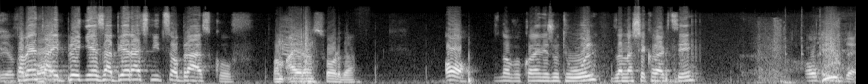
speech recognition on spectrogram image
Ja Pamiętaj, by nie zabierać nic obrazków. Mam Iron Sworda. O! Znowu kolejny żółty wool dla naszej kolekcji. O kurde.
